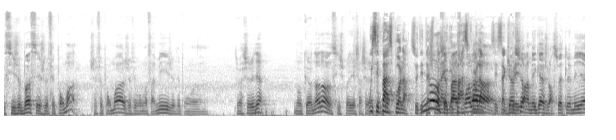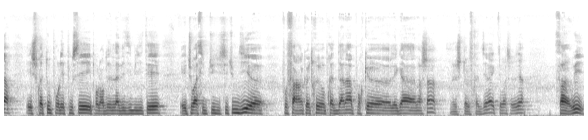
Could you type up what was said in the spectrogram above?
si je bosse, et je le fais pour moi. Je le fais pour moi, je le fais pour ma famille, je le fais pour. Tu vois ce que je veux dire? Donc, euh, non, non, si je peux aller chercher la Oui, c'est pas à ce point-là. Ce non, détachement-là, il n'est pas, à ce point-là. C'est ça que Bien je voulais sûr, à mes gars, je leur souhaite le meilleur et je ferai tout pour les pousser et pour leur donner de la visibilité. Et tu vois, si tu, si tu me dis, euh, faut faire un queutru auprès de Dana pour que euh, les gars, machin, mais je te le ferai direct, tu vois ce que je veux dire Ça, oui,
